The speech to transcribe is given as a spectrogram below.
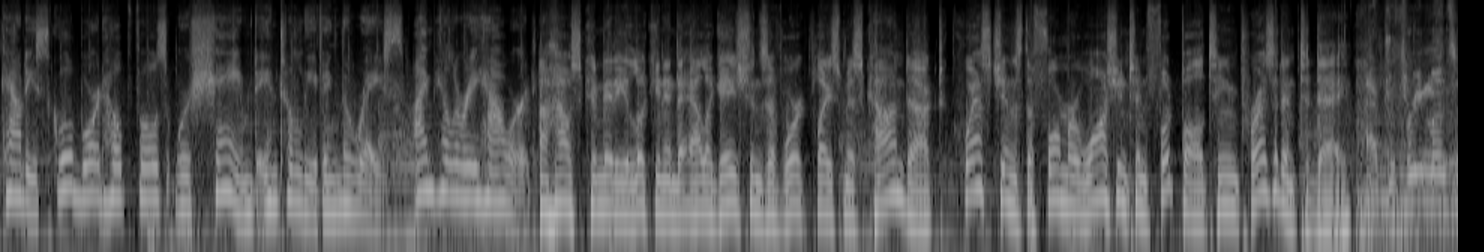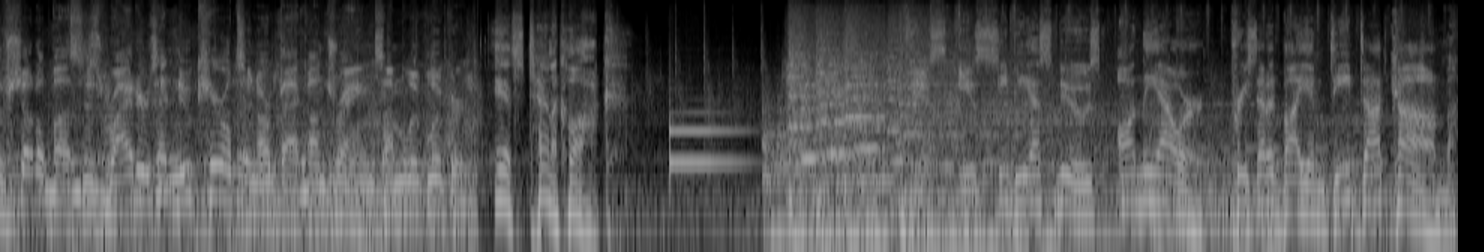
County School Board hopefuls were shamed into leaving the race. I'm Hillary Howard. A House committee looking into allegations of workplace misconduct questions the former Washington football team president today. After three months of shuttle buses, riders at New Carrollton are back on trains. I'm Luke Lukert. It's 10 o'clock. This is CBS News on the Hour, presented by Indeed.com.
